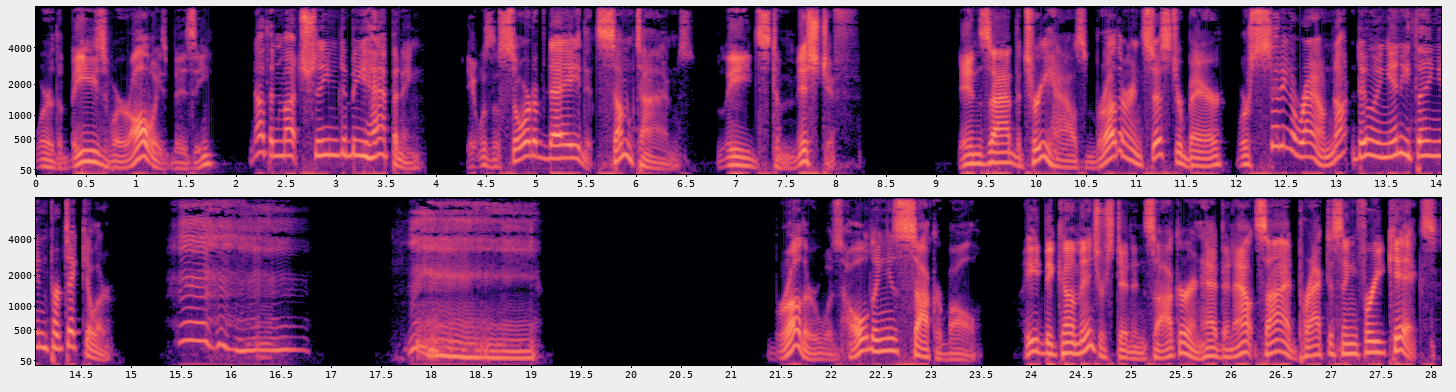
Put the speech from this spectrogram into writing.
where the bees were always busy, nothing much seemed to be happening. It was the sort of day that sometimes leads to mischief. Inside the treehouse, brother and sister bear were sitting around not doing anything in particular. Brother was holding his soccer ball. He'd become interested in soccer and had been outside practicing free kicks.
